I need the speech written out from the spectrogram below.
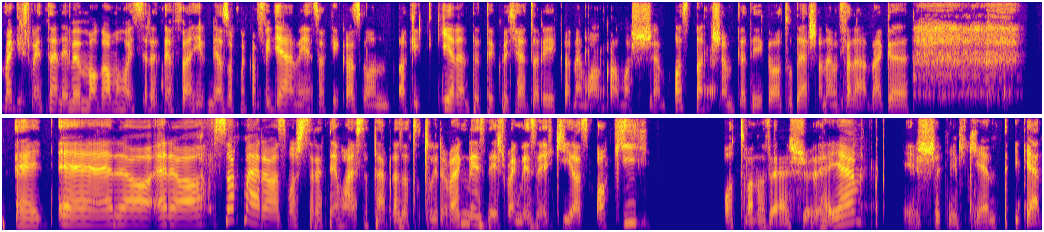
megismételném önmagam, hogy szeretném felhívni azoknak a figyelmét, akik azt gond, akik kijelentették, hogy hát a réka nem alkalmas sem hasznak, sem pedig a tudása nem felel meg egy, erre, a, erre a szakmára, az most szeretném, ha ezt a táblázatot újra megnézni, és megnézni, hogy ki az, aki ott van az első helyen, és egyébként igen.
